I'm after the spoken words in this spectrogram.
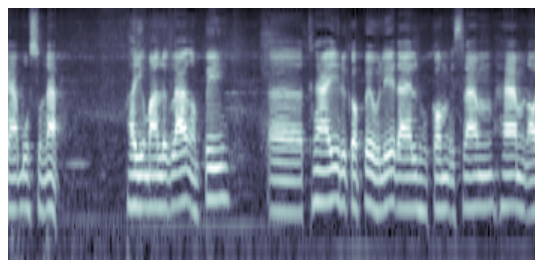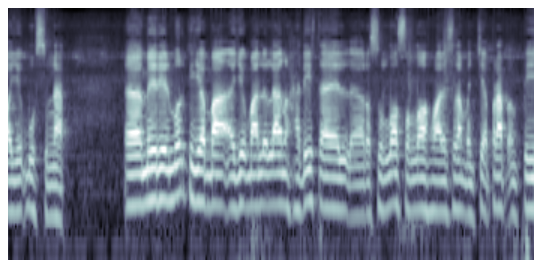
ការបួសសុណាត់ហើយយើងបានលើកឡើងអំពីអឺថ្ងៃឬក៏ពេលវេលាដែលហុកមអ៊ីស្លាមហាមមិនឲ្យយើងបួសសុណាត់ មេរៀនមុនគឺយើងបានយើងបានលើកឡើងនៅហាឌីសដែលរ៉ាស៊ូលឡោះសល្លោះអាឡៃសាឡាមបញ្ជាក់ប្រាប់អំពី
